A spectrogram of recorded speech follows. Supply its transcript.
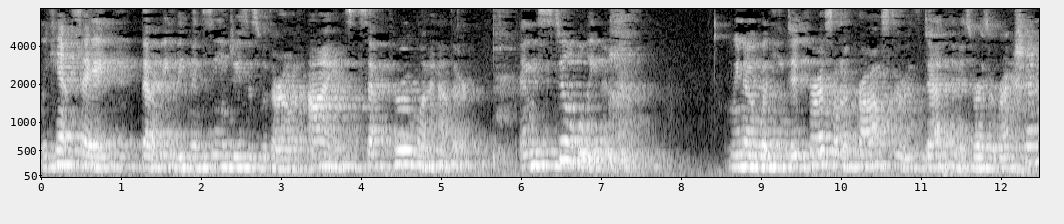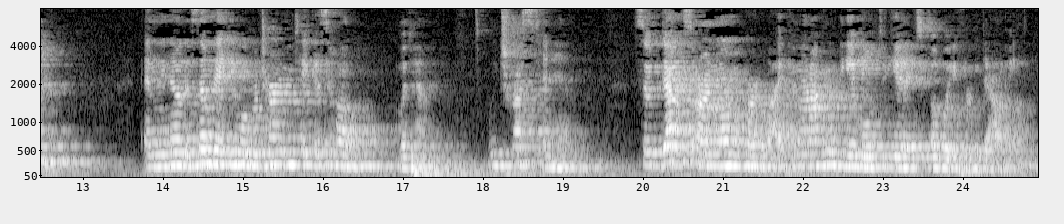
We can't say that we have even seen Jesus with our own eyes, except through one another, and we still believe in him. We know what he did for us on the cross through his death and his resurrection. And we know that someday he will return and take us home with him. We trust in him. So doubts are a normal part of life, and we're not going to be able to get away from doubting.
